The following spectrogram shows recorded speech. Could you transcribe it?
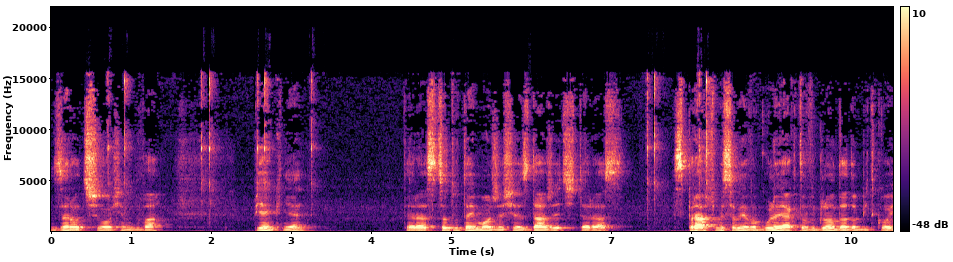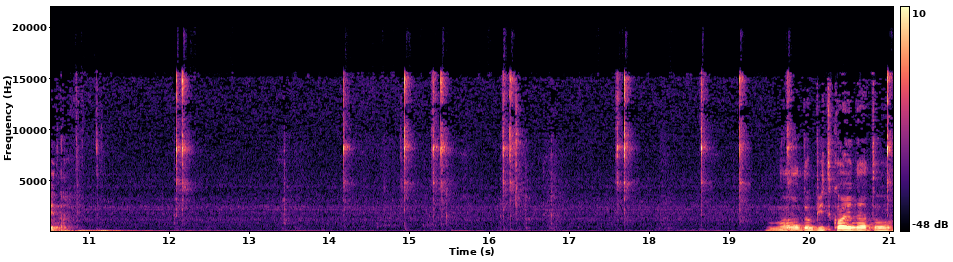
0382. Pięknie. Teraz co tutaj może się zdarzyć teraz? Sprawdźmy sobie w ogóle jak to wygląda do Bitcoina. No, do Bitcoina to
